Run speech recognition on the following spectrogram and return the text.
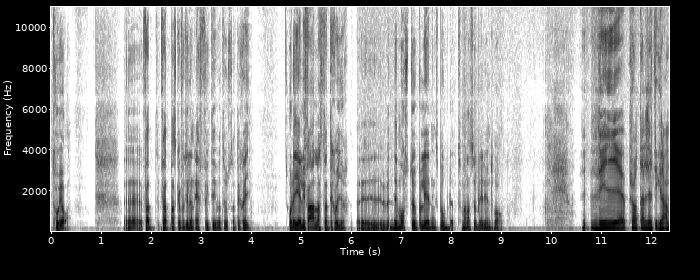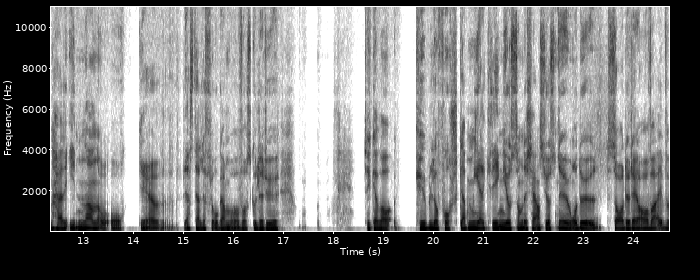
tror jag. Eh, för att, för att man ska få till en effektiv returstrategi. Och det gäller ju för alla strategier. Eh, det måste upp på ledningsbordet, men annars blir det ju inte bra. Vi pratade lite grann här innan och, och eh, jag ställde frågan vad, vad skulle du tycka var kul att forska mer kring just som det känns just nu? Och du sa du det, ja, vad,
